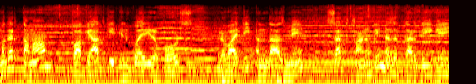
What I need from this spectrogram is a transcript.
मगर तमाम वाकयात की इंक्वायरी रिपोर्ट्स रवायती अंदाज में सख्त खानों की नज़र कर दी गई।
